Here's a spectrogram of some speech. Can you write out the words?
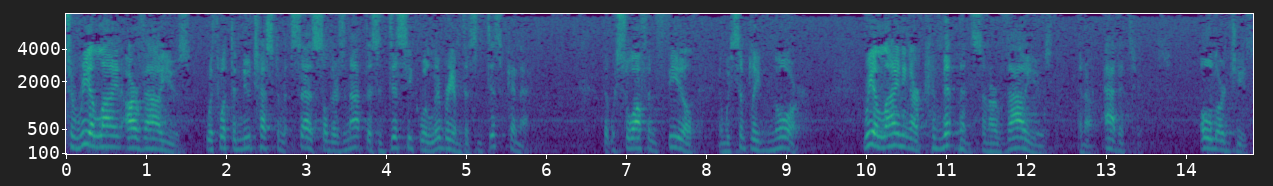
To realign our values with what the New Testament says so there's not this disequilibrium, this disconnect that we so often feel and we simply ignore realigning our commitments and our values and our attitudes. Oh, Lord Jesus,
